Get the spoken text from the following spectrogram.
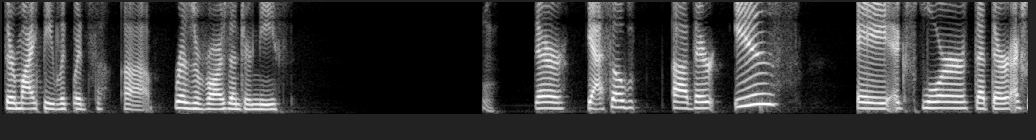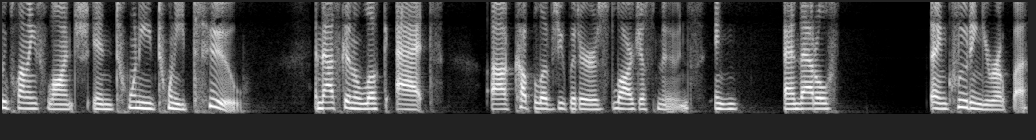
there might be liquids uh, reservoirs underneath. Hmm. There, yeah. So uh, there is a explorer that they're actually planning to launch in 2022, and that's going to look at a couple of Jupiter's largest moons, in, and that'll including Europa.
